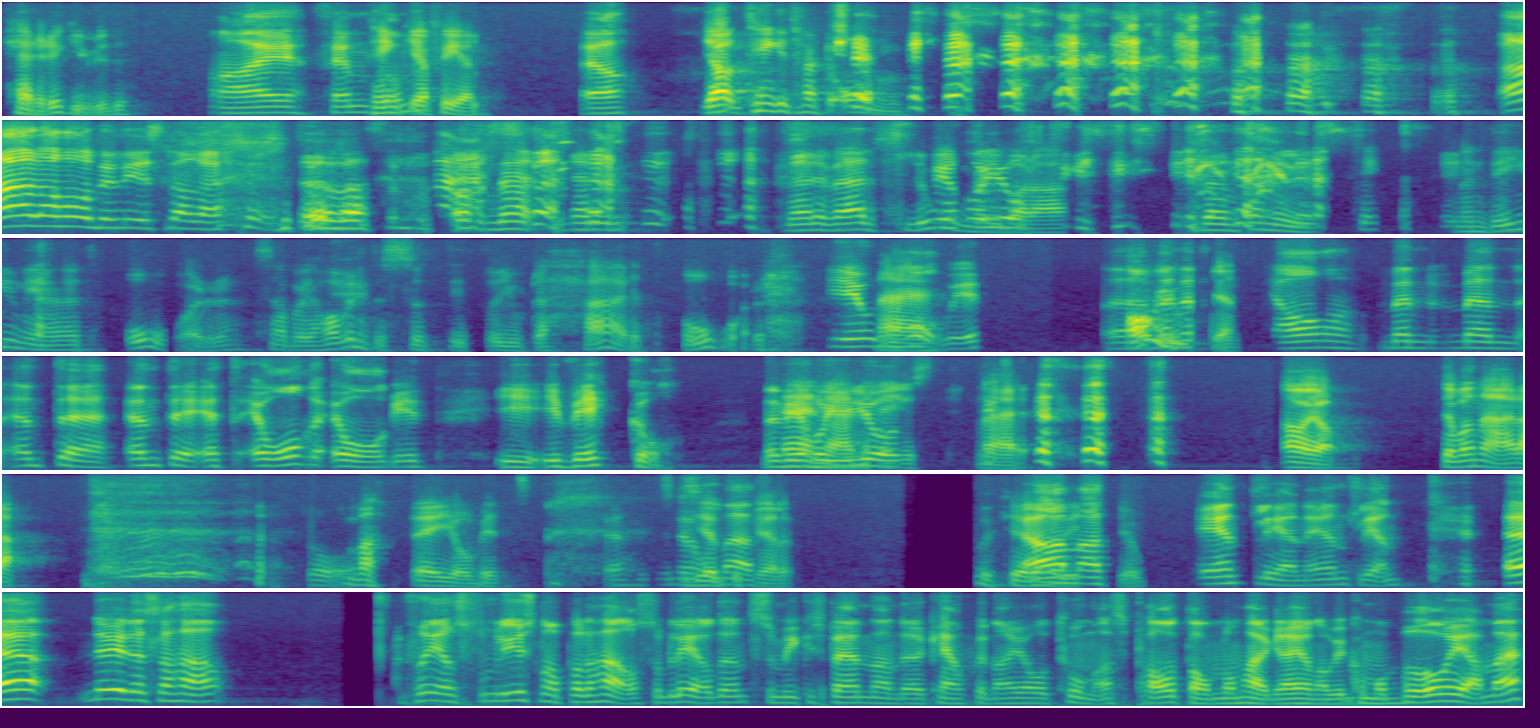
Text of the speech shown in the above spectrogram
Herregud. Nej, 15. Tänker jag fel? Ja. Jag tänker tvärtom. ah, där har ni lyssnare. när, när, det, när det väl slog mig gjort... bara. Vänta nu. Men det är ju mer än ett år. Så jag, bara, jag har väl inte suttit och gjort det här ett år? Jo, det har vi. Har vi men, gjort det? Ja, men, men inte, inte ett år, år i, i, i veckor. Men nej, vi har nej, ju gjort... Just, nej. ja, ja. Det var nära. Matte är jobbigt. Speciellt på kvällen. Okay, ja, matte. Äntligen, äntligen. Uh, nu är det så här. För er som lyssnar på det här så blir det inte så mycket spännande kanske när jag och Thomas pratar om de här grejerna vi kommer börja med.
